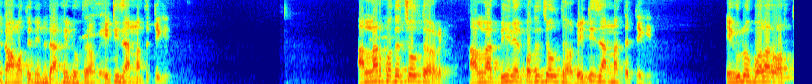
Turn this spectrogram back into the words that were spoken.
একামতের দিনে দাখিল হতে হবে, এটি জান্নাতের টিকিট। আল্লাহর পথে চলতে হবে, আল্লাহর দিনের পথে চলতে হবে, এটি জান্নাতের টিকিট। এগুলো বলার অর্থ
